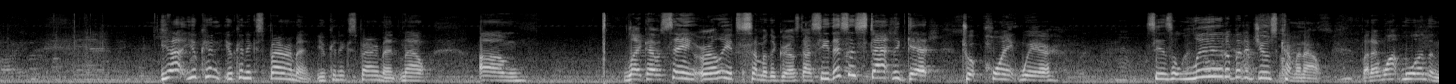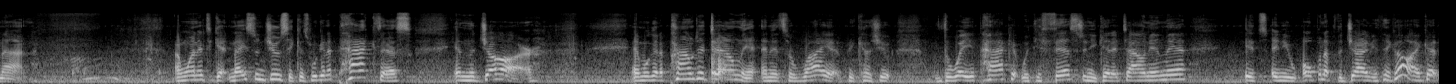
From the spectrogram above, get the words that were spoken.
or even pumpkin? Yeah, you can you can experiment. You can experiment. Now, um, like I was saying earlier to some of the girls, now see, this is starting to get to a point where, see, there's a little bit of juice coming out, but I want more than that. I want it to get nice and juicy because we're going to pack this in the jar and we're going to pound it down there and it's a riot because you, the way you pack it with your fist and you get it down in there, it's, and you open up the jar and you think, oh, I got,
